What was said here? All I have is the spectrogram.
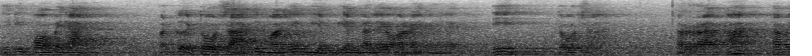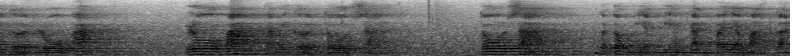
ทีนี้พอไม่ได้ มันเกิดโทสะขึ้นมาแล้วเบียดเบียนกันแล้วอะไรกันแล้ว นี่โทสะราคะทำให้เกิดโลภะโลภะทำให้เกิดโทสะโทสะก็ต้องเบียดเบียนกันพยาบาทกัน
